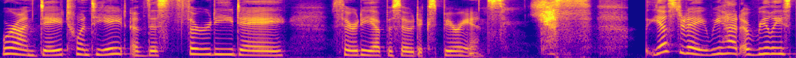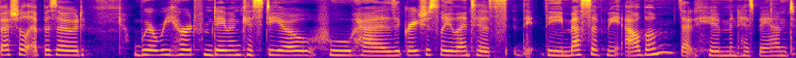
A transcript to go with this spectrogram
We're on day 28 of this 30 day, 30 episode experience. Yes! Yesterday, we had a really special episode where we heard from Damon Castillo, who has graciously lent us the, the Mess of Me album that him and his band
